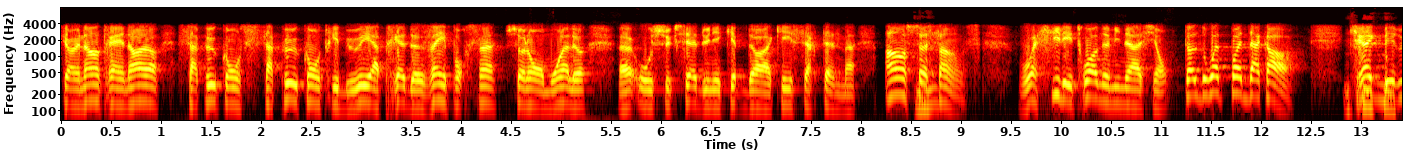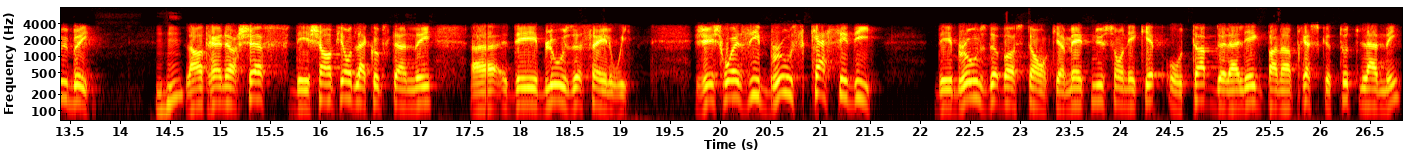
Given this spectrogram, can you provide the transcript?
qu'un entraîneur, ça peut, ça peut contribuer à près de 20% selon moi, là, euh, au succès d'une équipe de hockey, certainement. En ce mhm. sens, voici les trois nominations. Tu as le droit de pas être d'accord. Craig Mhm. l'entraîneur-chef des champions de la Coupe Stanley euh, des Blues de Saint-Louis. J'ai choisi Bruce Cassidy des Bruins de Boston, qui a maintenu son équipe au top de la Ligue pendant presque toute l'année.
